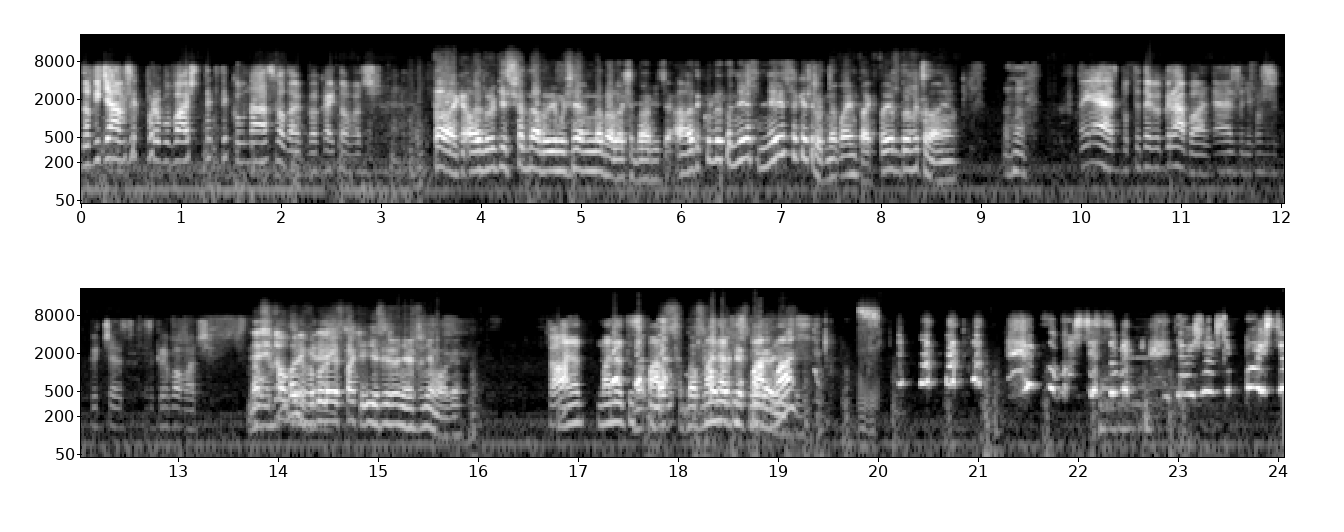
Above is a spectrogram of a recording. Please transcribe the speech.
No widziałem, że próbowałeś taktyką na schodach go kajtować. Tak, ale drugi zszedł na dół i musiałem na dole się bawić. Ale kurde, to nie jest, nie jest takie trudne, powiem tak, to jest do wykonania. No jest, bo ty tego graba, nie? Że nie możesz go cię zgrabować. Na Ej, schodach w ogóle graj. jest takie easy, że nie, że nie mogę. To? Mania, Mania ty Na- spadł. na- na Mania schodach ty jest mega spadłaś? Zobaczcie sobie, ja myślałam, że się pością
